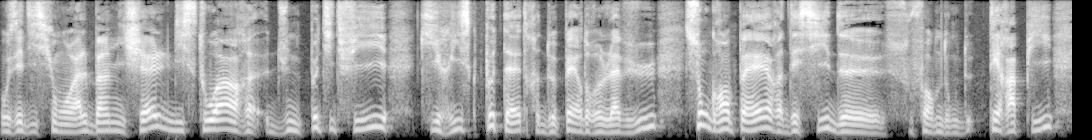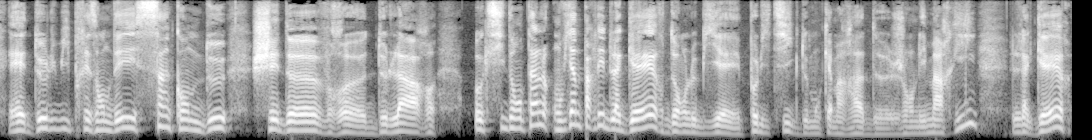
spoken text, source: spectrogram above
aux éditions Albin Michel, l'histoire d'une petite fille qui risque peut-être de perdre la vue. Son grand-père décide sous forme donc de thérapie de lui présenter 52 chefs-d'œuvre de l'art occidental. On vient de parler de la guerre dans le biais politique de mon camarade Jean Lémarie. La guerre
